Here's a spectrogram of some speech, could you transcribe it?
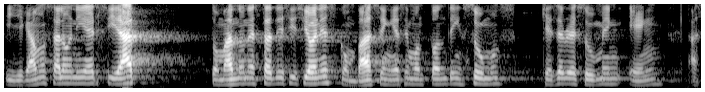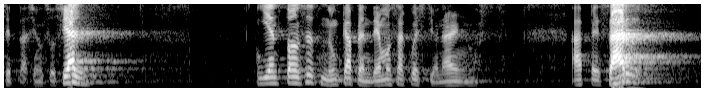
y llegamos a la universidad tomando nuestras decisiones con base en ese montón de insumos que se resumen en aceptación social. Y entonces nunca aprendemos a cuestionarnos. A pesar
